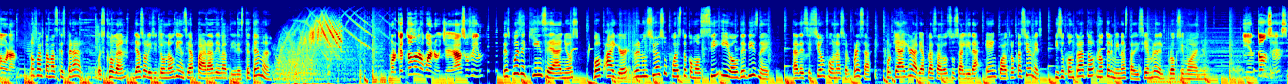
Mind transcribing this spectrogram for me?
Ahora, no falta más que esperar, pues Kogan ya solicitó una audiencia para debatir este tema. Porque todo lo bueno llega a su fin. Después de 15 años, Bob Iger renunció a su puesto como CEO de Disney. La decisión fue una sorpresa, porque Iger había aplazado su salida en cuatro ocasiones y su contrato no termina hasta diciembre del próximo año. Y entonces,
